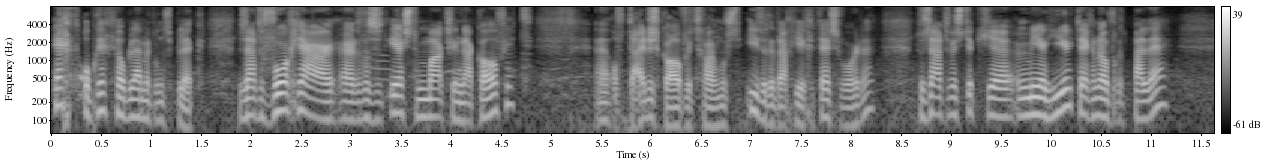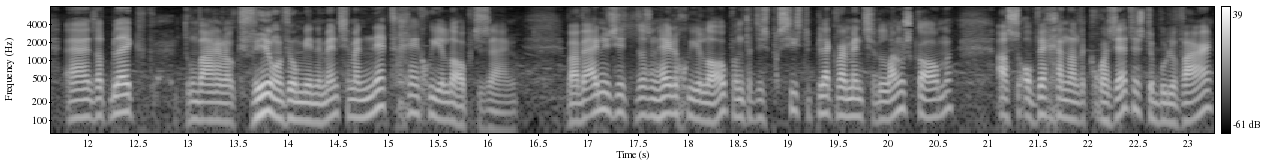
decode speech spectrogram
echt oprecht heel blij met onze plek. We zaten vorig jaar, eh, dat was het eerste marketing na COVID. Eh, of tijdens COVID, gewoon moest iedere dag hier getest worden. Toen zaten we een stukje meer hier tegenover het Palais. En dat bleek, toen waren er ook veel en veel minder mensen, maar net geen goede loop te zijn. Waar wij nu zitten, dat is een hele goede loop. Want dat is precies de plek waar mensen langskomen. Als ze op weg gaan naar de Croisette, dus de boulevard.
